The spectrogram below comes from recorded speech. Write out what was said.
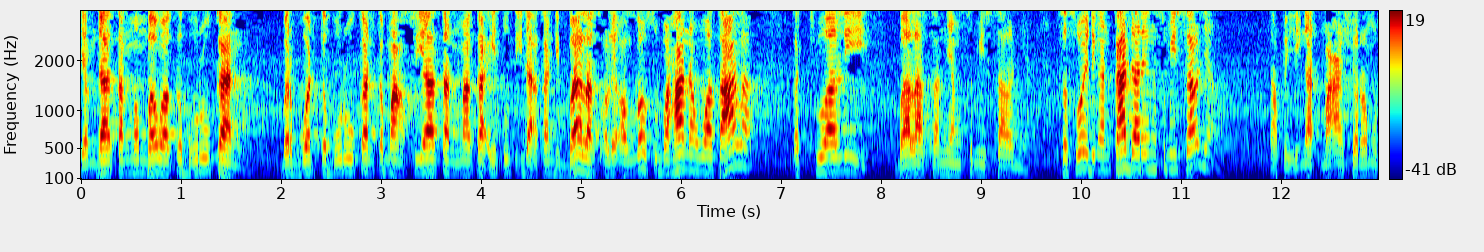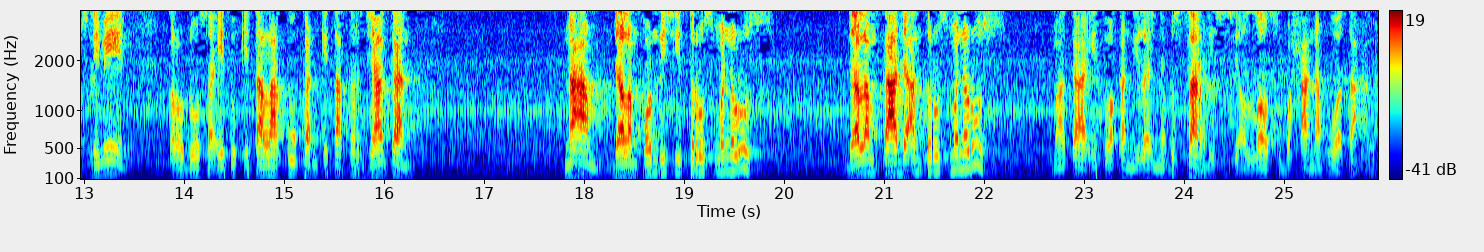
yang datang membawa keburukan, berbuat keburukan, kemaksiatan, maka itu tidak akan dibalas oleh Allah Subhanahu wa taala kecuali balasan yang semisalnya. Sesuai dengan kadar yang semisalnya. Tapi ingat ma'asyara muslimin. Kalau dosa itu kita lakukan, kita kerjakan. Naam, dalam kondisi terus menerus. Dalam keadaan terus menerus. Maka itu akan nilainya besar di sisi Allah subhanahu wa ta'ala.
